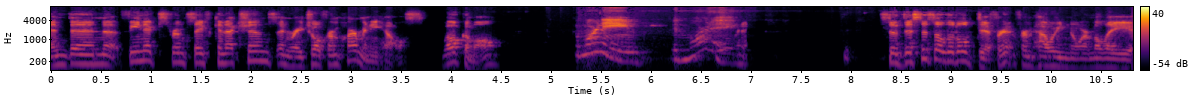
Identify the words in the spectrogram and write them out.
and then Phoenix from Safe Connections and Rachel from Harmony Health. Welcome all. Good morning. Good morning. So this is a little different from how we normally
